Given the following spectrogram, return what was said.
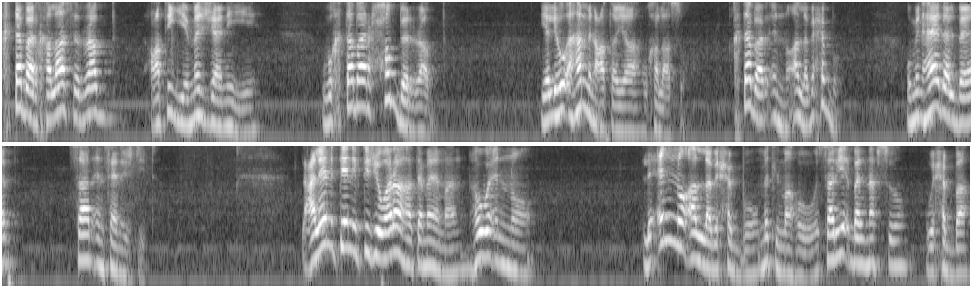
اختبر خلاص الرب عطية مجانية واختبر حب الرب يلي هو أهم من عطاياه وخلاصه. اختبر إنه الله بحبه ومن هذا الباب صار إنسان جديد. العلامة الثانية بتيجي وراها تماما هو إنه لأنه الله بحبه مثل ما هو صار يقبل نفسه ويحبها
